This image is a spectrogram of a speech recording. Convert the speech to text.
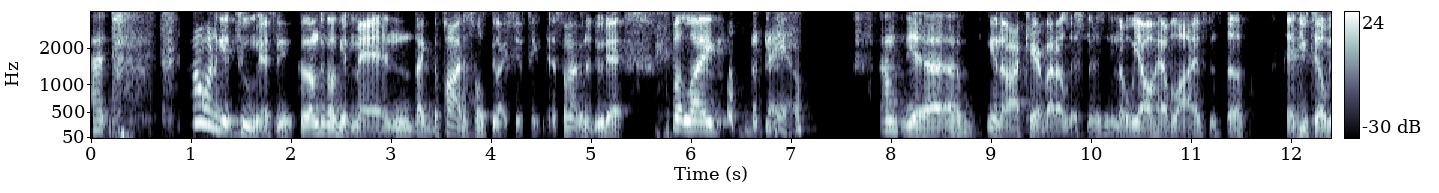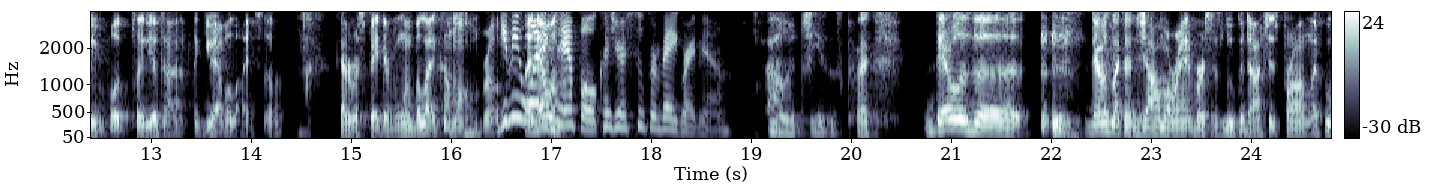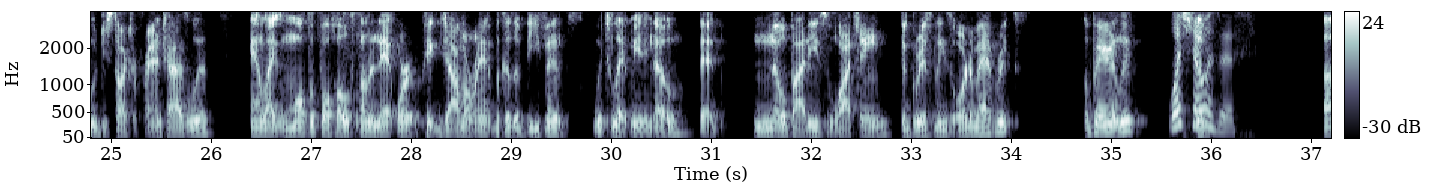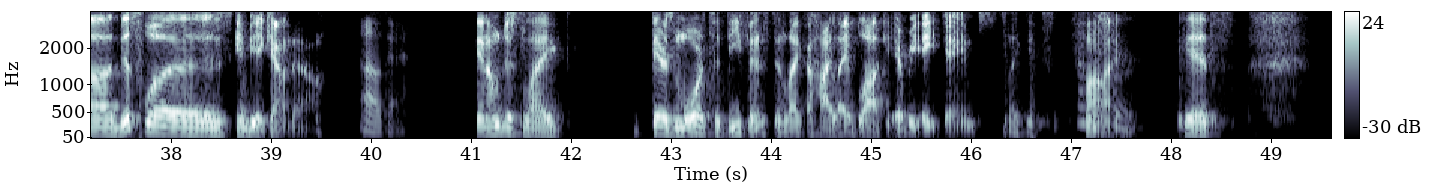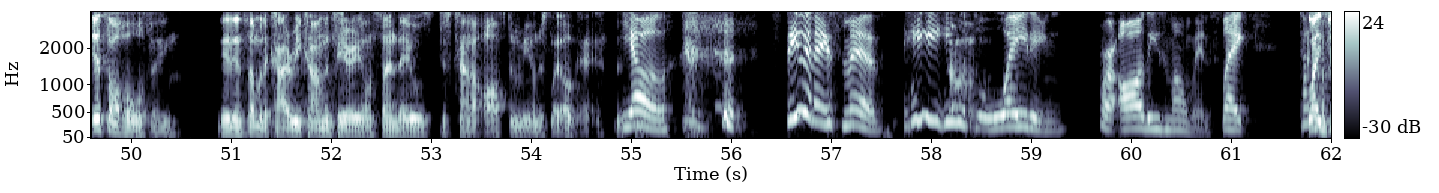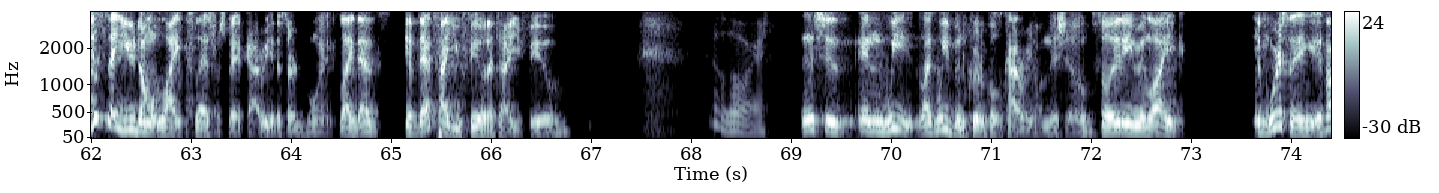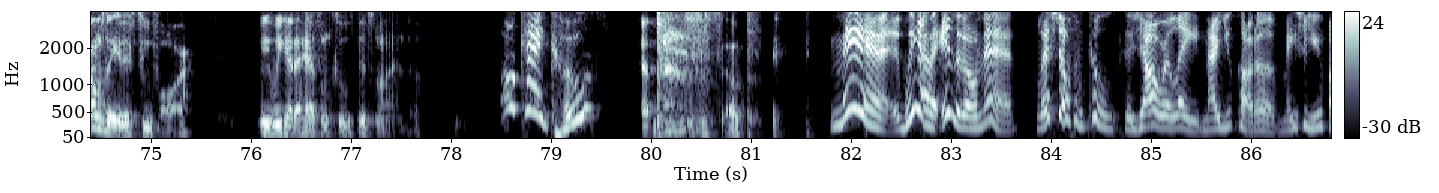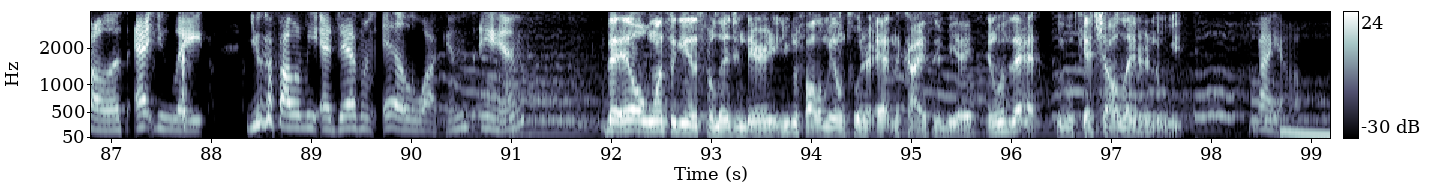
I, I, I don't want to get too messy because I'm just gonna get mad. And like the pod is supposed to be like 15 minutes. So I'm not gonna do that. But like, oh, damn. I'm, yeah, I, you know, I care about our listeners. You know, we all have lives and stuff. As you tell me plenty of time, like you have a life, so gotta respect everyone. But like, come on, bro. Give me like, one example because you're super vague right now. Oh Jesus Christ! There was a there was like a Ja Morant versus Luka Doncic prompt, Like, who would you start your franchise with? And like multiple hosts on the network picked Ja Morant because of defense, which let me know that nobody's watching the Grizzlies or the Mavericks. Apparently, what show is this? Uh, this was NBA Countdown. Oh, okay. And I'm just like, there's more to defense than like a highlight block every eight games. Like it's oh, fine. It's it's a whole thing. And then some of the Kyrie commentary on Sunday was just kind of off to me. I'm just like, okay. Yo, is... Stephen A. Smith, he he was uh, waiting for all these moments. Like, like just say you don't like slash respect Kyrie at a certain point. Like that's if that's how you feel, that's how you feel. Good lord. It's just and we like we've been critical of Kyrie on this show. So it even like if we're saying if I'm saying it's too far, we, we gotta have some couth. It's fine though. Okay, couth. okay. Man, we gotta end it on that. Let's show some couth because y'all were late. Now you caught up. Make sure you follow us at you late. You can follow me at Jasmine L. Watkins and the L once again is for legendary. You can follow me on Twitter at Nekias NBA. And with that, we will catch y'all later in the week. Bye, y'all.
